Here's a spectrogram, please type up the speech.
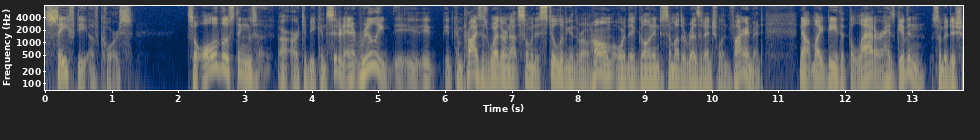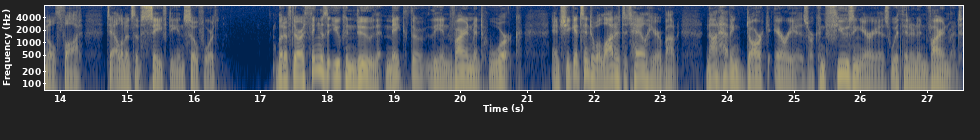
safety, of course. So all of those things are, are to be considered, and it really it, it, it comprises whether or not someone is still living in their own home or they've gone into some other residential environment. Now, it might be that the latter has given some additional thought to elements of safety and so forth. But if there are things that you can do that make the, the environment work, and she gets into a lot of detail here about not having dark areas or confusing areas within an environment,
